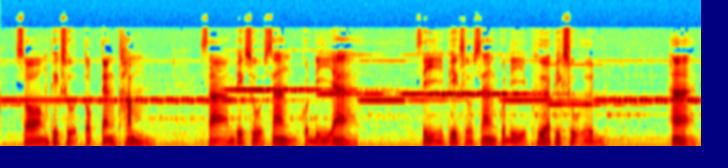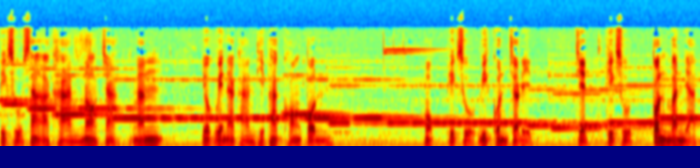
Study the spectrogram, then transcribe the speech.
2. ภิกษุตกแต่งถ้ำ 3. ภิกษุสร้างกุฏิหญ้า 4. ภิกษุสร้างกุฏิเพื่อภิกษุอื่น 5. ภิกษุสร้างอาคารนอกจากนั้น ยกเว้นอาคารที่พักของตน 6. ภิกษุวิกลจริต 7. ภิกษุต้นบัญญัติ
